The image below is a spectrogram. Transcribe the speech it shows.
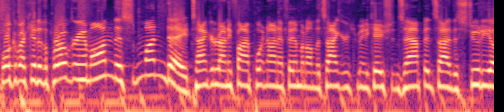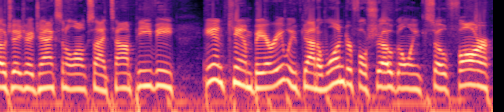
Welcome back into the program on this Monday. Tiger 95.9 FM and on the Tiger Communications app inside the studio. JJ Jackson alongside Tom Peavy and Cam Berry. We've got a wonderful show going so far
